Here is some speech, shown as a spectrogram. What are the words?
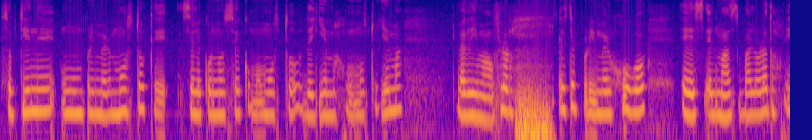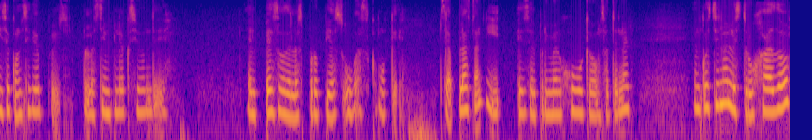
se obtiene un primer mosto que se le conoce como mosto de yema o mosto yema, lágrima o flor. Este primer jugo es el más valorado y se consigue pues por la simple acción de el peso de las propias uvas como que se aplastan y es el primer jugo que vamos a tener. En cuestión al estrujado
